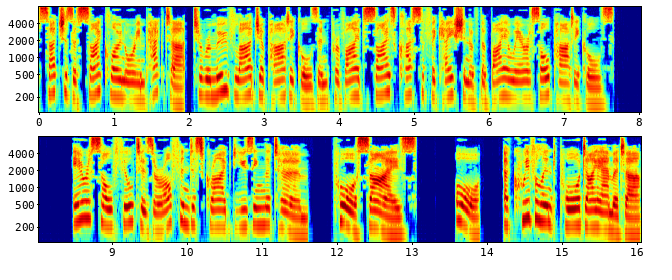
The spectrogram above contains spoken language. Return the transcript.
such as a cyclone or impactor, to remove larger particles and provide size classification of the bioaerosol particles. Aerosol filters are often described using the term pore size or equivalent pore diameter.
